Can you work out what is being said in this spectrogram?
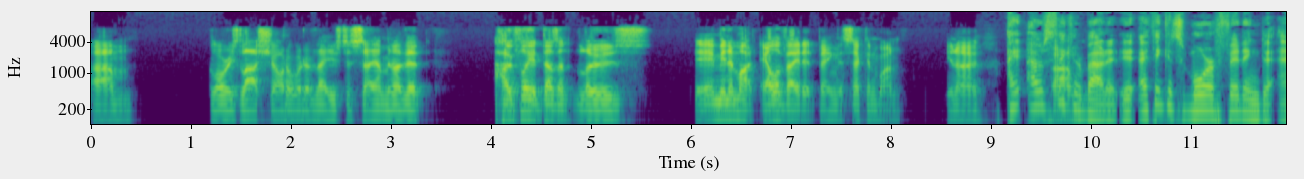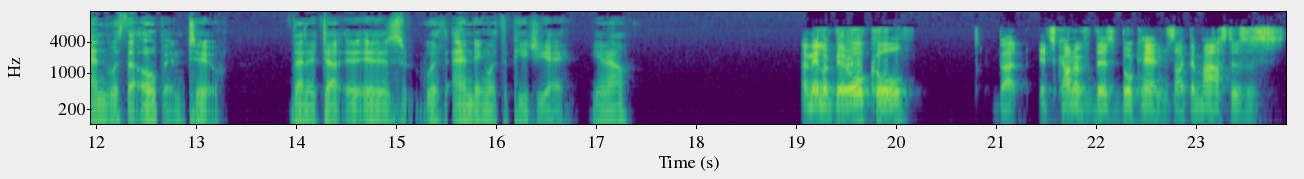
Um, Glory's last shot, or whatever they used to say. I mean, that hopefully it doesn't lose. I mean, it might elevate it being the second one. You know, I, I was thinking um, about it. it. I think it's more fitting to end with the Open too, than it does. It is with ending with the PGA. You know. I mean, look, they're all cool, but it's kind of there's bookends. Like the Masters is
